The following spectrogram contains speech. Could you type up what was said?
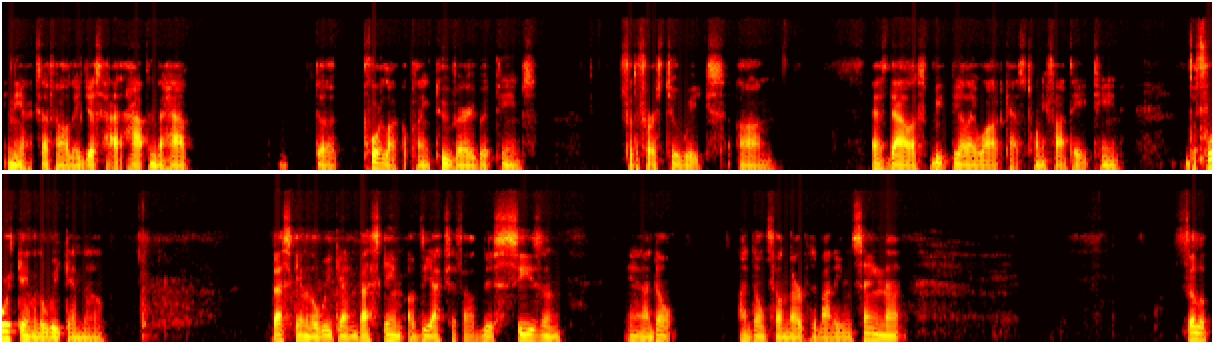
in the XFL. They just ha- happen to have the poor luck of playing two very good teams for the first two weeks. Um, as Dallas beat the LA Wildcats 25 to 18. The fourth game of the weekend, though, best game of the weekend, best game of the XFL this season, and I don't I don't feel nervous about even saying that. Philip,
